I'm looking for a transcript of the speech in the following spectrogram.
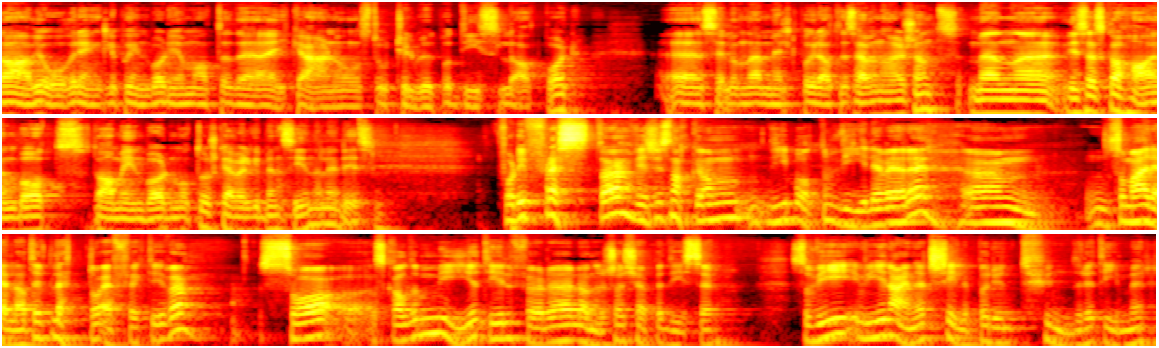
da er vi over egentlig på inboard, i og med at det ikke er noe stort tilbud på diesel outboard. Eh, selv om det er meldt på Gratishaugen, har jeg skjønt. Men eh, hvis jeg skal ha en båt da med inboard-motor, skal jeg velge bensin eller diesel? For de fleste, hvis vi snakker om de båtene vi leverer, um, som er relativt lette og effektive, så skal det mye til før det lønner seg å kjøpe diesel. Så vi, vi regner et skille på rundt 100 timer.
